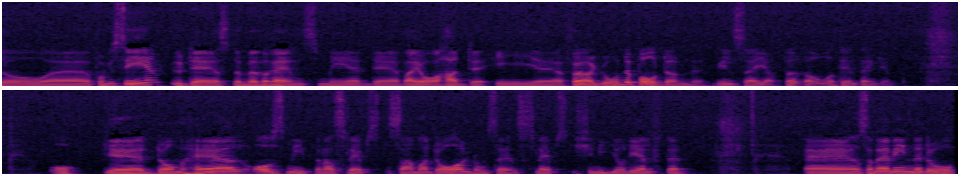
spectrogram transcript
så eh, får vi se hur det stämmer överens med eh, vad jag hade i eh, föregående podden, vill säga förra året helt enkelt. Och eh, de här avsnitten släpps samma dag, de släpps 29.11. Eh, sen är vi inne då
